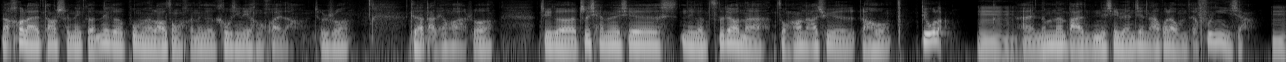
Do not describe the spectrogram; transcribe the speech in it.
那后来当时那个那个部门的老总和那个客户经理也很坏的，就是说给他打电话说，这个之前的那些那个资料呢，总行拿去然后丢了，嗯哎，能不能把那些原件拿过来，我们再复印一下？嗯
